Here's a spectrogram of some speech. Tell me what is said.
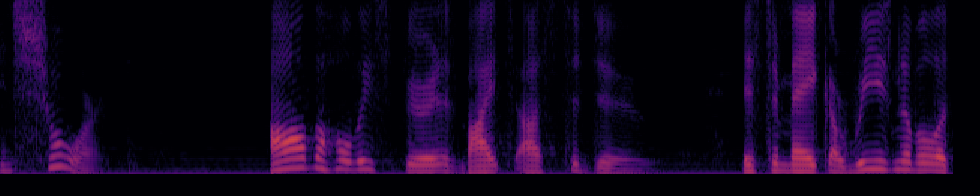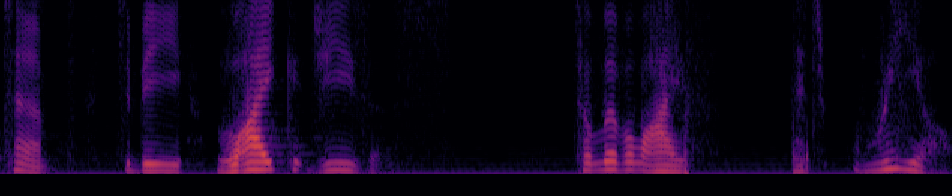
In short, all the Holy Spirit invites us to do is to make a reasonable attempt to be like Jesus, to live a life that's real,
